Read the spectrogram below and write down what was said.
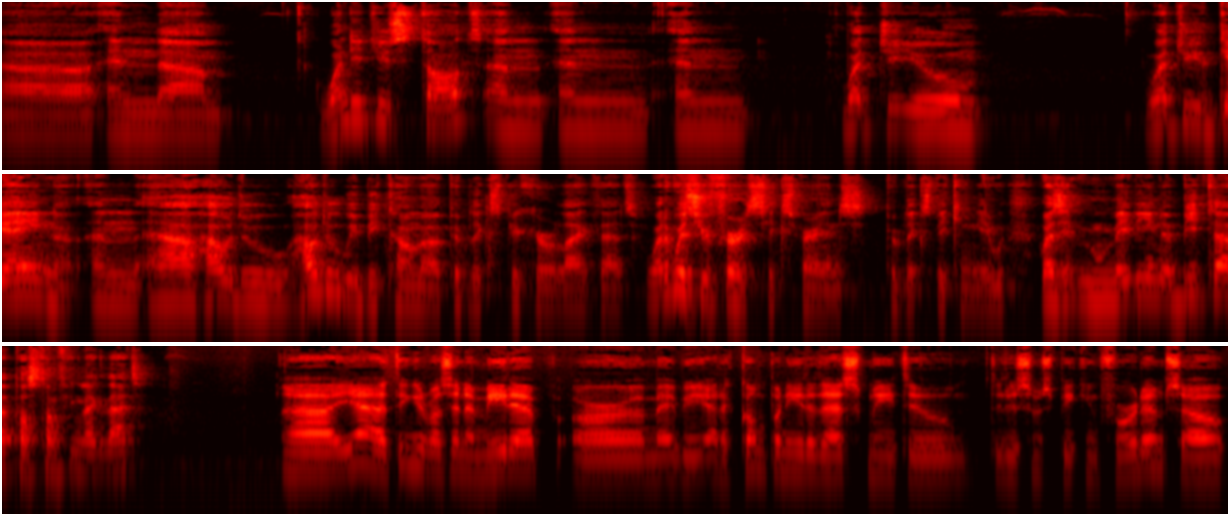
Uh, and um, when did you start and and and what do you what do you gain and how, how do how do we become a public speaker like that what was your first experience public speaking was it maybe in a meetup or something like that uh, yeah, I think it was in a meetup or maybe at a company that asked me to to do some speaking for them. So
